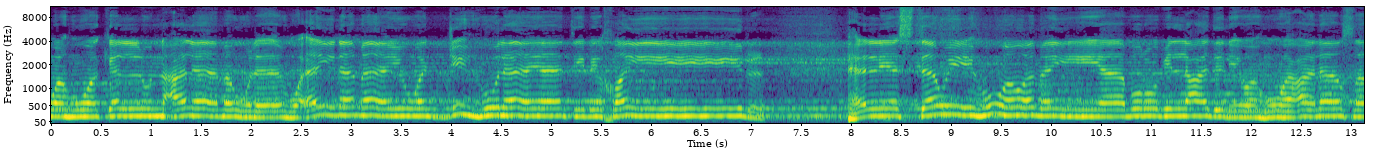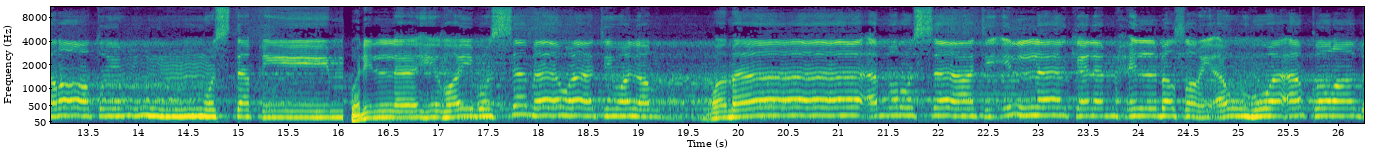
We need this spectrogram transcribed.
وهو كل على مولاه. أينما يوجهه لا يات بخير. هل يستوي هو ومن يامر بالعدل وهو على صراط مستقيم؟ ولله غيب السماوات والأرض وما أمر الساعة إلا كلمح البصر أو هو أقرب.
